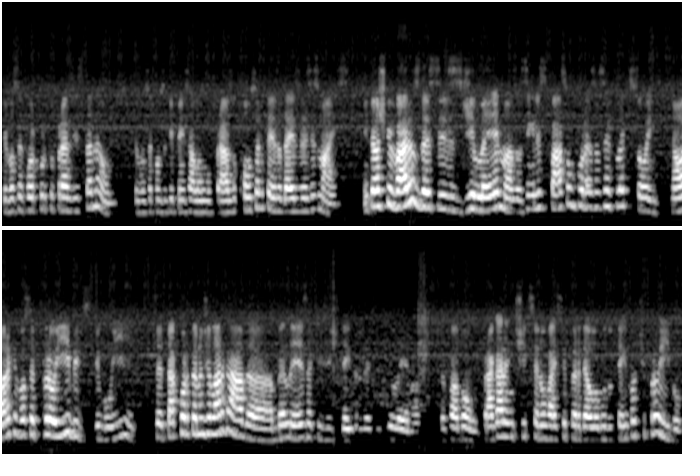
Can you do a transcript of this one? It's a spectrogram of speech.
Se você for curto prazista, não. Se você conseguir pensar a longo prazo, com certeza 10 vezes mais. Então, acho que vários desses dilemas, assim, eles passam por essas reflexões. Na hora que você proíbe distribuir, você está cortando de largada a beleza que existe dentro desses dilemas. Você fala, bom, para garantir que você não vai se perder ao longo do tempo, eu te proíbo.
